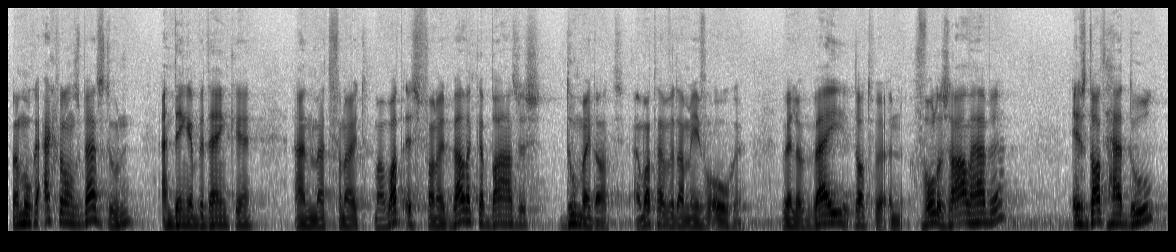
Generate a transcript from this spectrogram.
We mogen echt wel ons best doen en dingen bedenken en met vanuit, maar wat is vanuit welke basis doen wij dat? En wat hebben we daarmee voor ogen? Willen wij dat we een volle zaal hebben? Is dat het doel?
